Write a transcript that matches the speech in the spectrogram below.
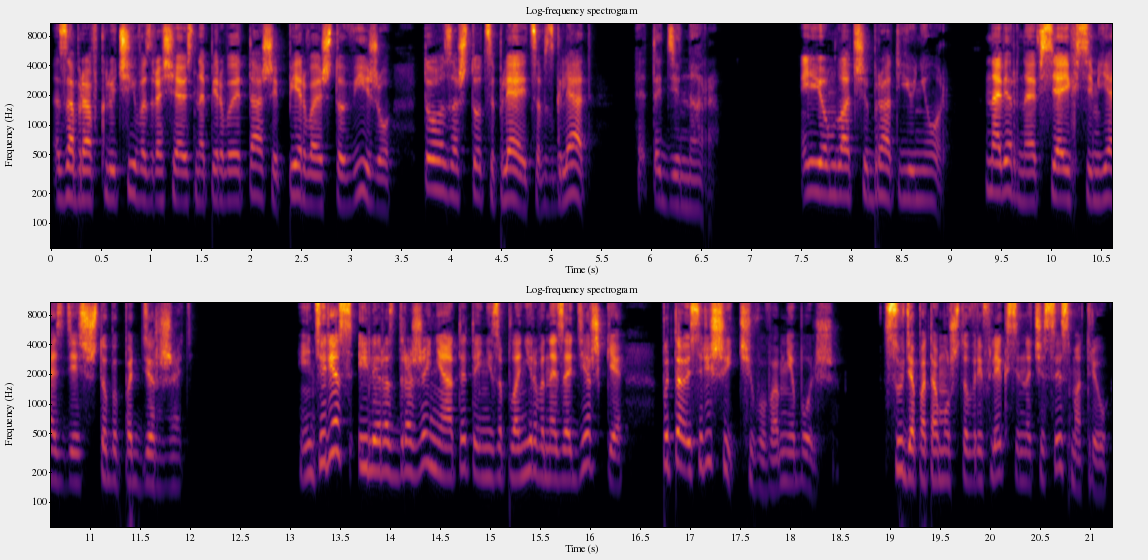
Забрав ключи, возвращаюсь на первый этаж, и первое, что вижу, то, за что цепляется взгляд, это Динара. Ее младший брат Юниор. Наверное, вся их семья здесь, чтобы поддержать. Интерес или раздражение от этой незапланированной задержки пытаюсь решить, чего во мне больше. Судя по тому, что в рефлексе на часы смотрю,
